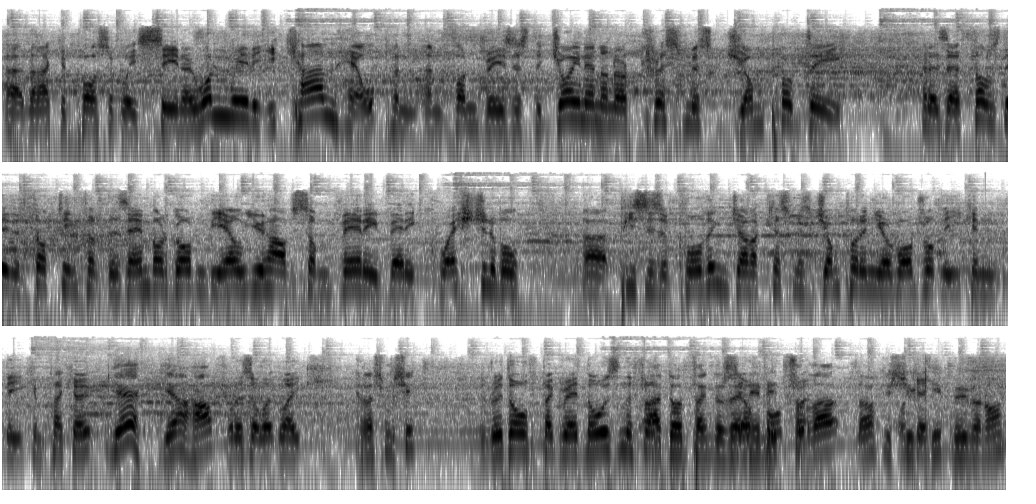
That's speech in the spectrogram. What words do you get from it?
uh, than I could possibly say. Now, one way that you can help and, and fundraise is to join in on our Christmas Jumper Day. It is a Thursday, the 13th of December. Gordon Dalziel, you have some very, very questionable uh, pieces of clothing. Do you have a Christmas jumper in your wardrobe that you can that you can pick out? Yeah, yeah, I have. What does it look like? Christmassy. Rudolph big red nose in the front. I don't think there's any need for that. No, just okay. keep moving on.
